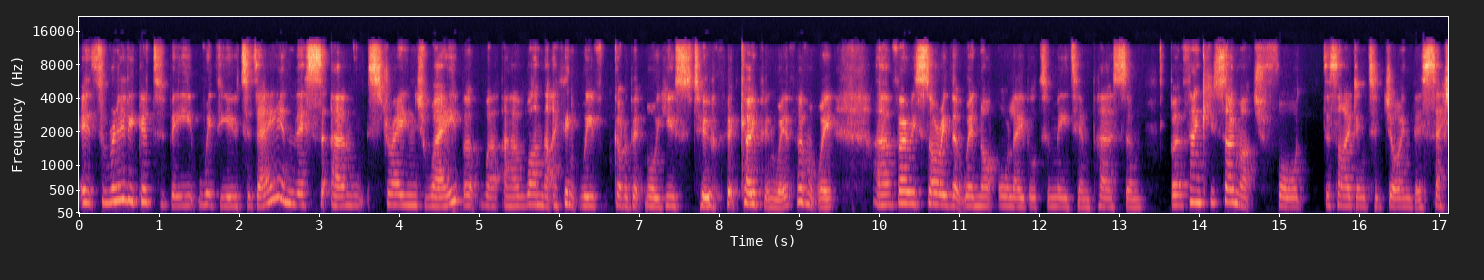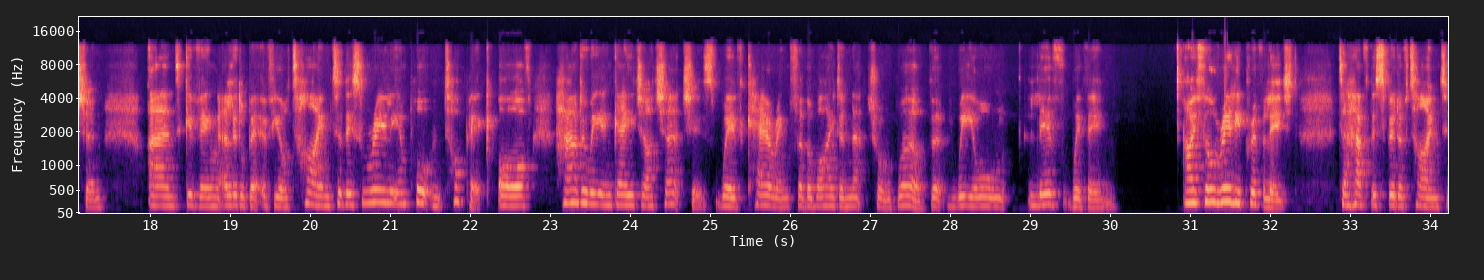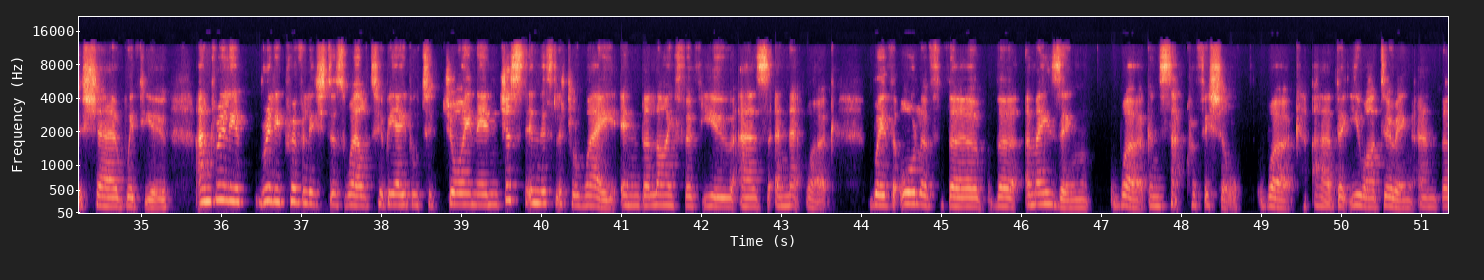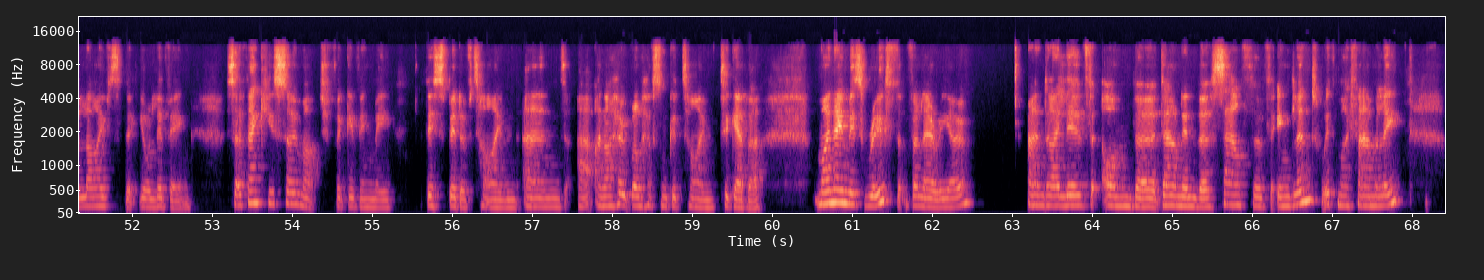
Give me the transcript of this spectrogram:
It's really good to be with you today in this um, strange way, but uh, one that I think we've got a bit more used to coping with, haven't we? Uh, very sorry that we're not all able to meet in person, but thank you so much for deciding to join this session and giving a little bit of your time to this really important topic of how do we engage our churches with caring for the wider natural world that we all live within. I feel really privileged to have this bit of time to share with you and really really privileged as well to be able to join in just in this little way in the life of you as a network with all of the, the amazing work and sacrificial work uh, that you are doing and the lives that you're living. So, thank you so much for giving me this bit of time, and uh, and I hope we'll have some good time together. My name is Ruth Valerio, and I live on the down in the south of England with my family,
